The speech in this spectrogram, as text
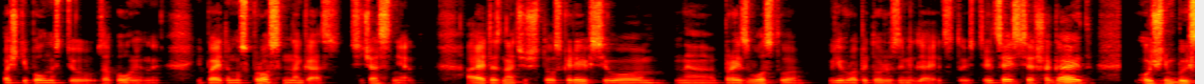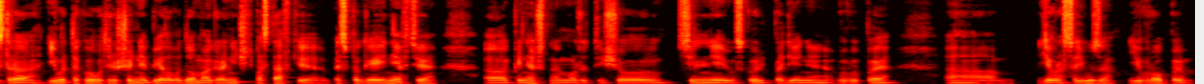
почти полностью заполнены, и поэтому спроса на газ сейчас нет. А это значит, что, скорее всего, а, производство в Европе тоже замедляется. То есть рецессия шагает очень быстро, и вот такое вот решение Белого дома ограничить поставки СПГ и нефти, а, конечно, может еще сильнее ускорить падение ВВП Евросоюза, Европы.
